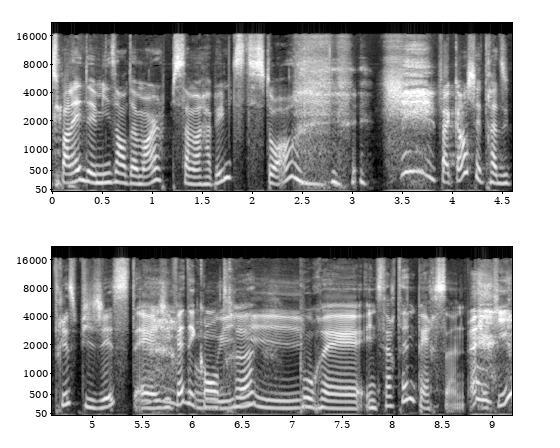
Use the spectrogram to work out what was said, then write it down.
tu parlais de mise en demeure, puis ça m'a rappelé une petite histoire. fait que quand j'étais traductrice pigiste, euh, j'ai fait des contrats Oui. pour euh, une certaine personne, OK?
